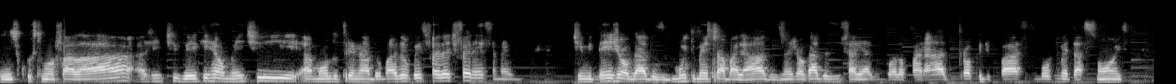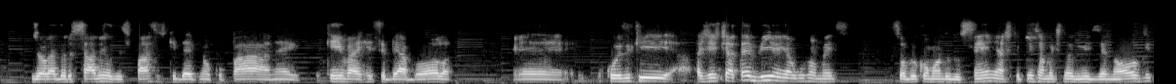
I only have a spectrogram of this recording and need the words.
a gente costuma falar, a gente vê que realmente a mão do treinador mais uma vez faz a diferença. Né? O time tem jogadas muito bem trabalhadas, né, jogadas ensaiadas em bola parada, troca de passes, movimentações os jogadores sabem os espaços que devem ocupar, né? Quem vai receber a bola. É, coisa que a gente até via em alguns momentos sob o comando do Senna, acho que principalmente em 2019,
